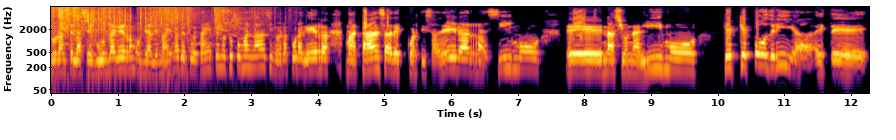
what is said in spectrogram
durante la Segunda Guerra Mundial. Imagínate tú, esta gente no supo más nada, sino era pura guerra, matanza, descuartizadera, racismo, eh, nacionalismo. ¿Qué, ¿Qué, podría este,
